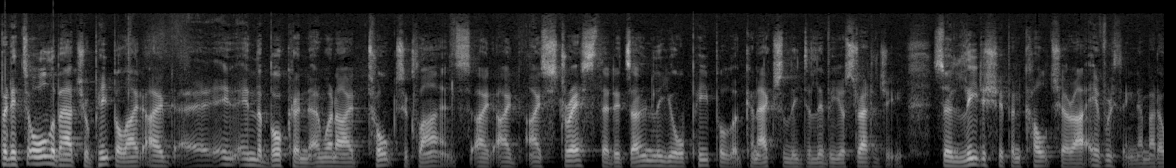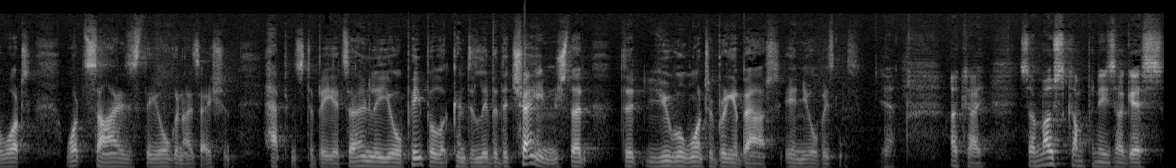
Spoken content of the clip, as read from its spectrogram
but it's all about your people. I, I, in, in, the book and, and, when I talk to clients, I, I, stress that it's only your people that can actually deliver your strategy. So leadership and culture are everything, no matter what, what size the organization happens to be. It's only your people that can deliver the change that, that you will want to bring about in your business. Yeah. Okay. So most companies, I guess,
